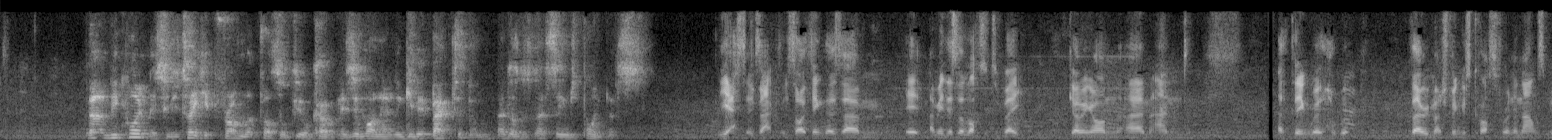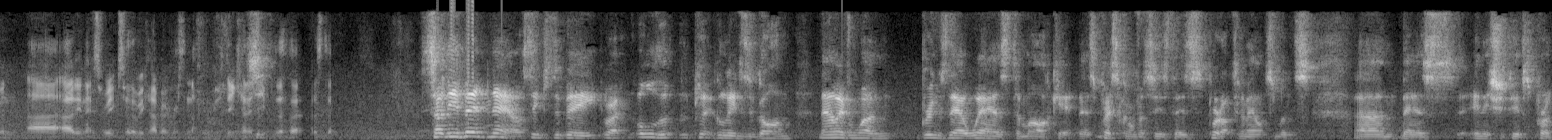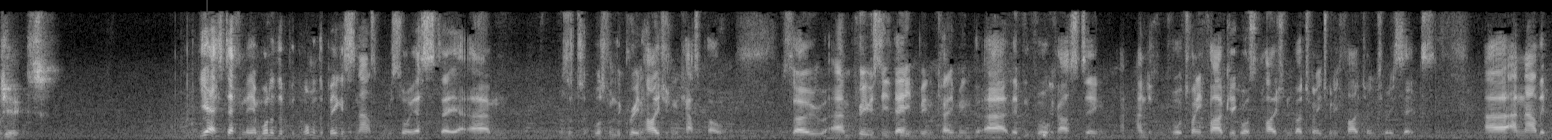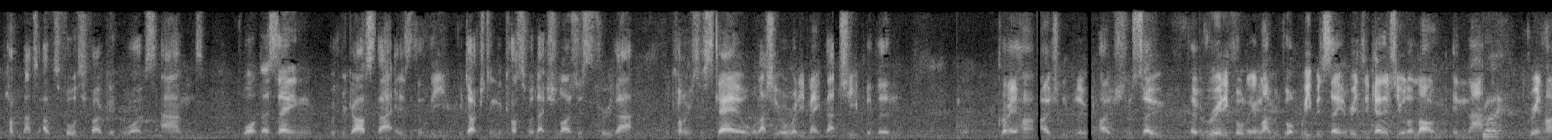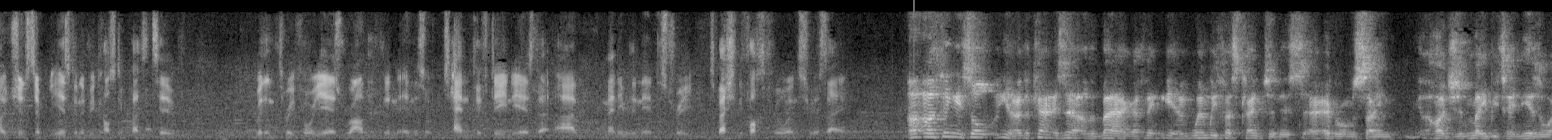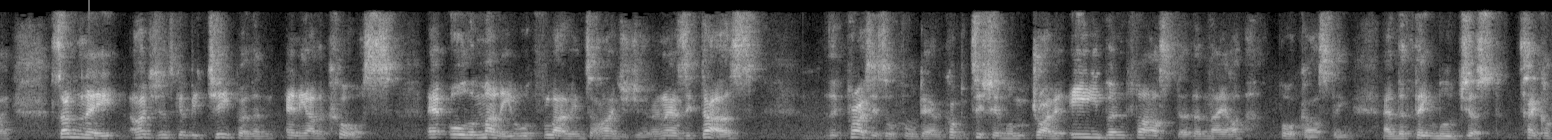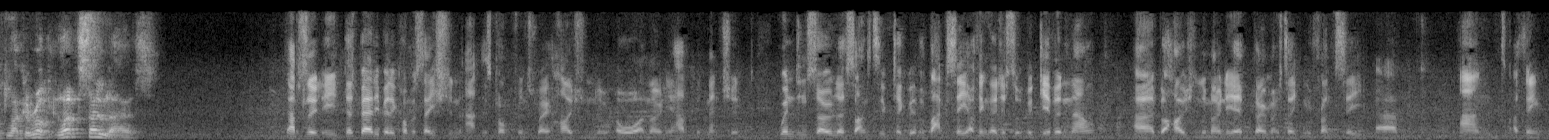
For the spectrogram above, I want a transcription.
That would be pointless if you take it from the fossil fuel companies in one hand and give it back to them. That doesn't. That seems pointless. Yes, exactly. So I think there's um, it, I mean, there's a lot of debate going on, um, and I think we're, we're, very much fingers crossed for an announcement uh, early next week so that we can have it written up in Rethink Energy for the Thursday. So the event now seems to be right. All the, the political leaders are gone. Now everyone brings their wares to market. There's press conferences. There's product announcements. Um, there's initiatives, projects. Yes, definitely. And one of the one of the biggest announcements we saw yesterday um, was was from the Green Hydrogen Catapult. So um, previously they've been claiming that uh, they've been forecasting and looking for 25 gigawatts of hydrogen by 2025, 2026, uh, and now they've pumped that up to 45 gigawatts. And what they're saying with regards to that is that the reduction in the cost of electrolyzers through that economies of scale will actually already make that cheaper than grey hydrogen, blue hydrogen. So they're really falling in line with what we've been saying at Rethink Energy all along, in that right. green hydrogen simply is going to be cost competitive within three, four years rather than in the sort of 10, 15 years that um, many within the industry, especially the fossil fuel industry, are saying. I think it's all, you know, the cat is out of the bag. I think, you know, when we first came to this, everyone was saying hydrogen may be 10 years away. Suddenly, hydrogen is going to be cheaper than any other course. All the money will flow into hydrogen. And as it does, the prices will fall down. Competition will drive it even faster than they are forecasting. And the thing will just take off like a rocket, like solar has. Absolutely. There's barely been a conversation at this conference where hydrogen or ammonia haven't been mentioned. Wind and solar starting to take a bit of a back seat. I think they're just sort of a given now. Uh, but hydrogen and ammonia very much taking a front seat. Um, and I think,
